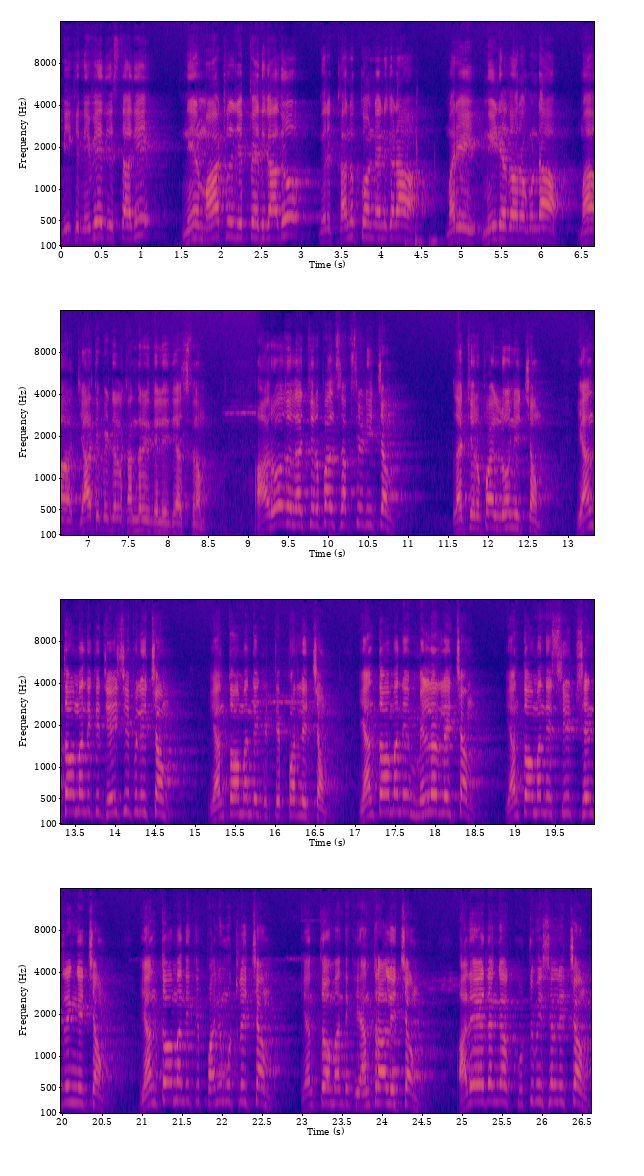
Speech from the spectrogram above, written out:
మీకు నివేదిస్తుంది. నేను మాటలు చెప్పేది కాదు మీరు కనుక్కోండి అని కూడా మరి మీడియా ద్వారా కూడా మా జాతి బిడ్డలకు అందరికీ తెలియజేస్తున్నాం. ఆ రోజు లక్ష రూపాయలు సబ్సిడీ ఇచ్చాం లక్ష రూపాయలు లోన్ ఇచ్చాం. ఎంతోమందికి జేసీపీలు ఇచ్చాం ఎంతోమందికి టిప్పర్లు ఇచ్చాం ఎంతోమంది మిల్లర్లు ఇచ్చాం ఎంతోమంది సీట్ సెంటరింగ్ ఇచ్చాం ఎంతోమందికి పనిముట్లు ఇచ్చాం ఎంతోమందికి యంత్రాలు ఇచ్చాం అదేవిధంగా కుట్టు మిషన్లు ఇచ్చాం.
